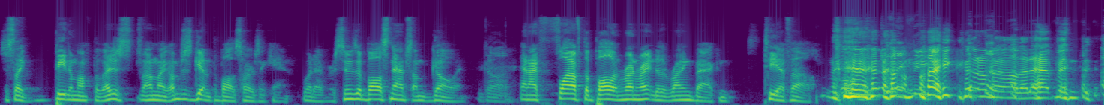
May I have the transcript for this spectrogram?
Just like beat him off the. I just I'm like I'm just getting the ball as hard as I can. Whatever. As soon as the ball snaps, I'm going Gone. and I fly off the ball and run right into the running back and TFL. Oh, I'm me. like, I don't know how that happened.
